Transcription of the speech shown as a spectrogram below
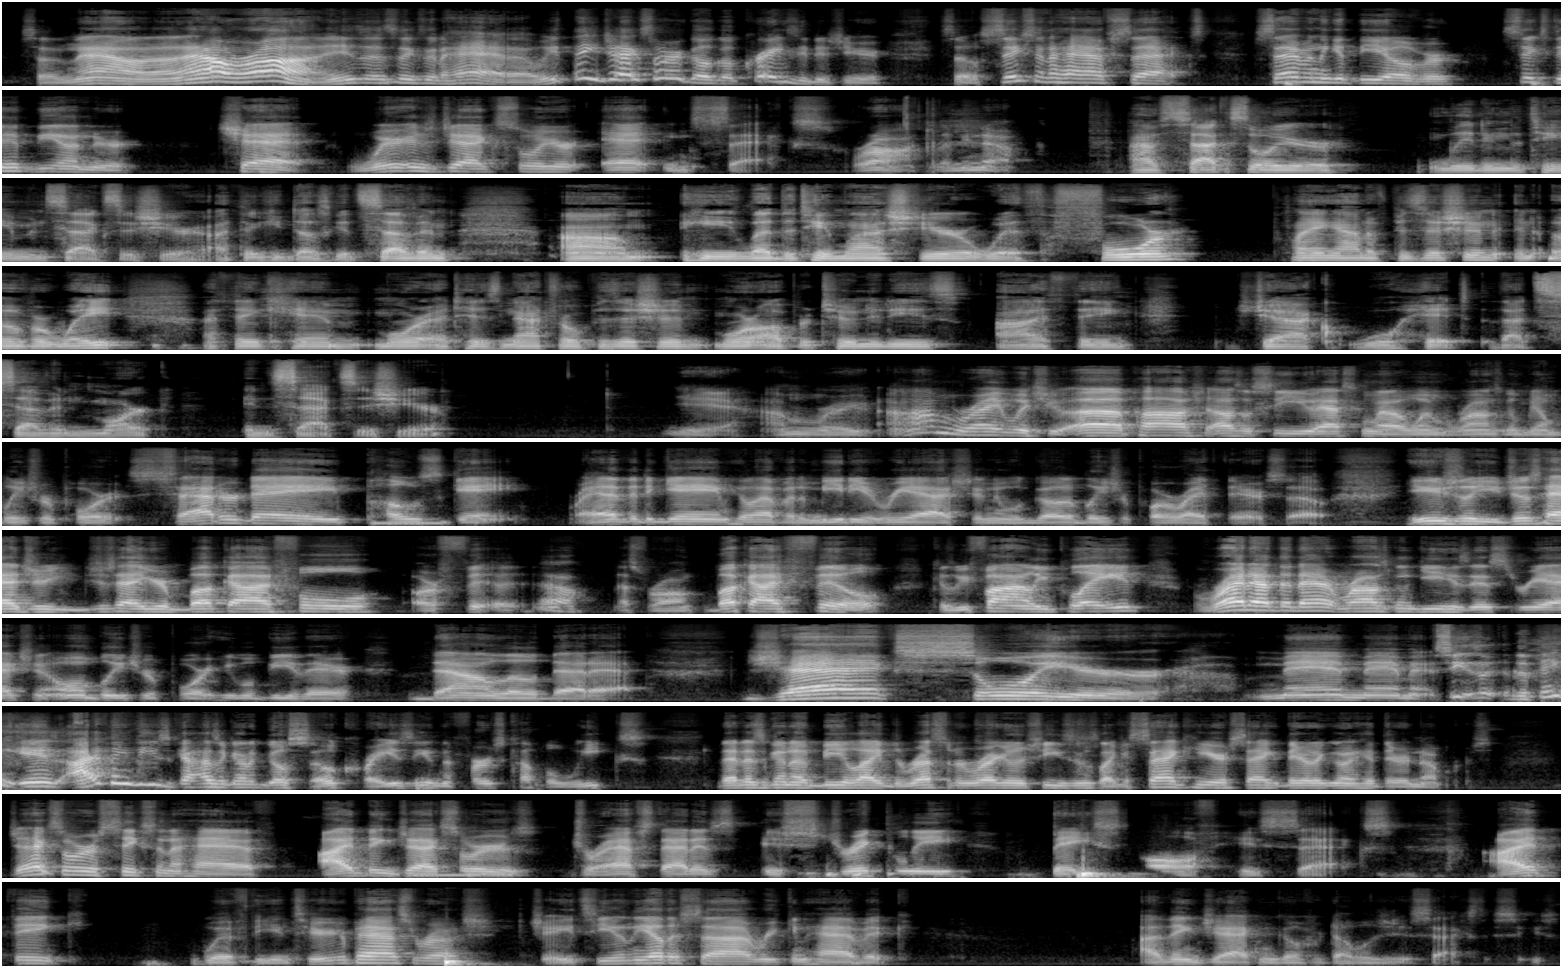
So now, now Ron, he's at six and a half. We think Jack Sawyer go go crazy this year. So six and a half sacks, seven to get the over, six to hit the under. Chat, where is Jack Sawyer at in sacks? Ron, let me know. I have Sack Sawyer leading the team in sacks this year. I think he does get seven. Um, he led the team last year with four playing out of position and overweight. I think him more at his natural position, more opportunities. I think Jack will hit that seven mark in sacks this year. Yeah, I'm right. I'm right with you. Uh, Posh, I also see you asking about when Ron's gonna be on Bleach Report Saturday post game. Right after the game, he'll have an immediate reaction, and we'll go to Bleach Report right there. So usually, you just had your you just had your Buckeye full or fi- no, that's wrong. Buckeye fill because we finally played. Right after that, Ron's gonna give his instant reaction on Bleach Report. He will be there. Download that app. Jack Sawyer. Man, man, man. See, the thing is, I think these guys are to go so crazy in the first couple weeks that is going to be like the rest of the regular seasons, like a sack here, sack there. They're to hit their numbers. Jack Sawyer six and a half. I think Jack mm-hmm. Sawyer's draft status is strictly based off his sacks. I think with the interior pass rush, JT on the other side wreaking havoc, I think Jack can go for double digit sacks this season.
